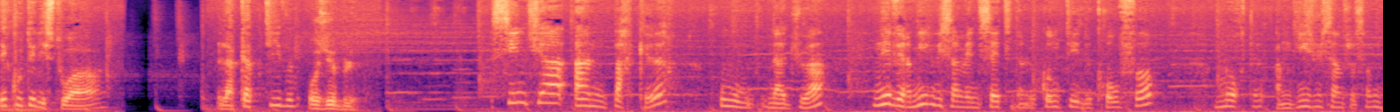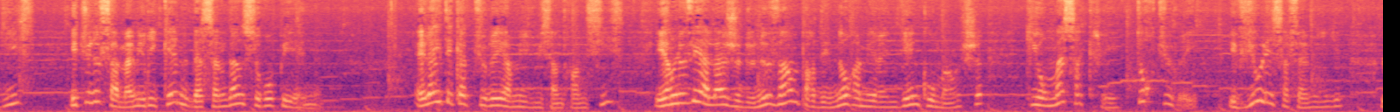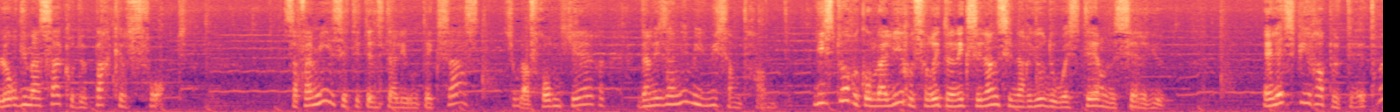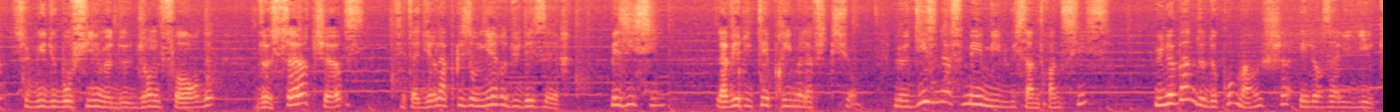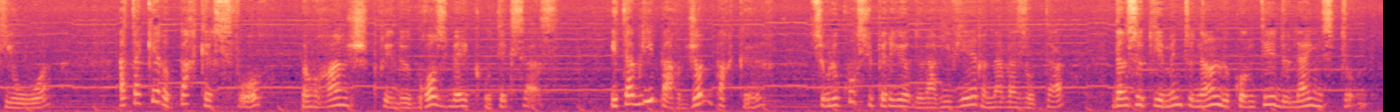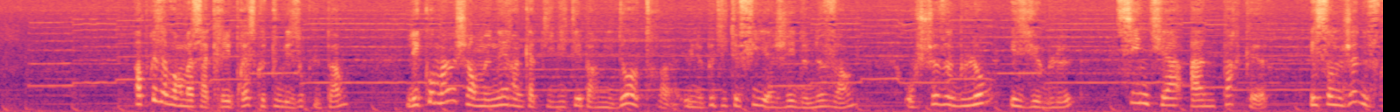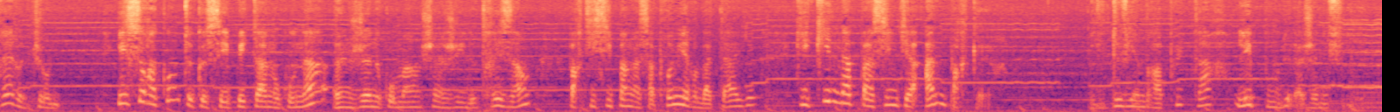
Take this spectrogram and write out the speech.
Écoutez l'histoire La captive aux yeux bleus. Cynthia Ann Parker, ou Nadua, née vers 1827 dans le comté de Crawford, morte en 1870, est une femme américaine d'ascendance européenne. Elle a été capturée en 1836 et enlevée à l'âge de 9 ans par des Nord-Amérindiens Comanches qui ont massacré, torturé et violé sa famille lors du massacre de Parker's Fort. Sa famille s'était installée au Texas, sur la frontière, dans les années 1830. L'histoire qu'on va lire serait un excellent scénario de western sérieux. Elle inspira peut-être celui du beau film de John Ford, The Searchers, c'est-à-dire la prisonnière du désert. Mais ici, la vérité prime la fiction. Le 19 mai 1836, une bande de Comanches et leurs alliés Kiowa attaquèrent Parker's Fort, un ranch près de Grossbeck au Texas, établi par John Parker sur le cours supérieur de la rivière Navasota, dans ce qui est maintenant le comté de Limestone. Après avoir massacré presque tous les occupants, les Comanches emmenèrent en captivité parmi d'autres une petite fille âgée de 9 ans, aux cheveux blonds et yeux bleus, Cynthia Ann Parker, et son jeune frère John. Il se raconte que c'est Petan Okona, un jeune Comanche âgé de 13 ans, participant à sa première bataille, qui kidnappa Cynthia Ann Parker. Il deviendra plus tard l'époux de la jeune fille.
